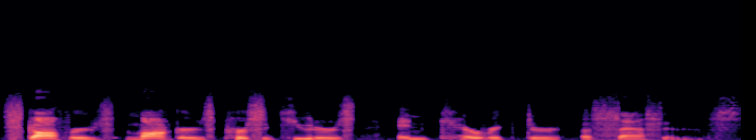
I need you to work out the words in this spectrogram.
scoffers, mockers, persecutors, and character assassins.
